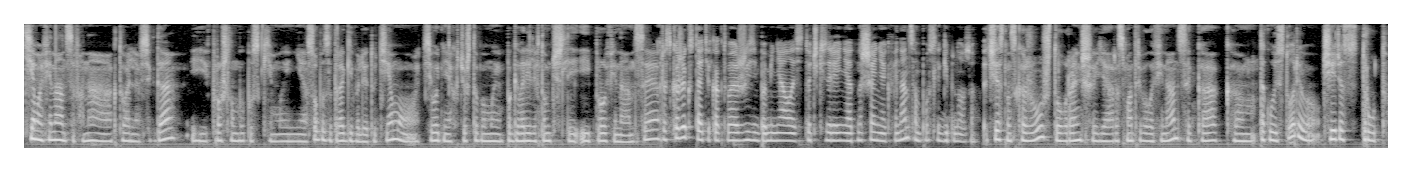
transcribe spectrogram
Тема финансов, она актуальна всегда, и в прошлом выпуске мы не особо затрагивали эту тему. Сегодня я хочу, чтобы мы поговорили в том числе и про финансы. Расскажи, кстати, как твоя жизнь поменялась с точки зрения отношения к финансам после гипноза. Честно скажу, что раньше я рассматривала финансы как э, такую историю через труд,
